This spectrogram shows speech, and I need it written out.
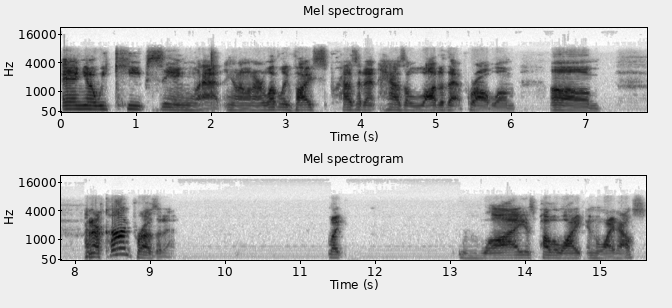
And, you know, we keep seeing that, you know, and our lovely vice president has a lot of that problem. Um, and our current president, like, why is Paula White in the White House?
